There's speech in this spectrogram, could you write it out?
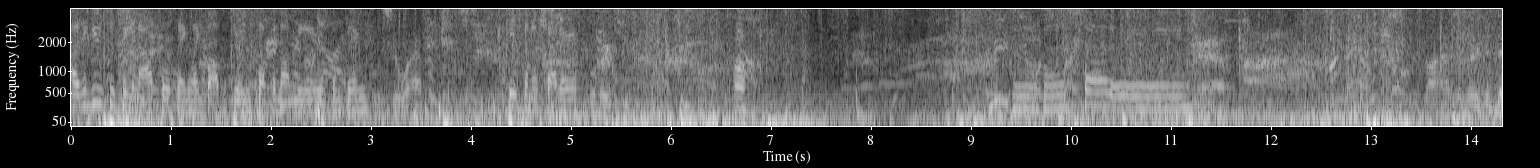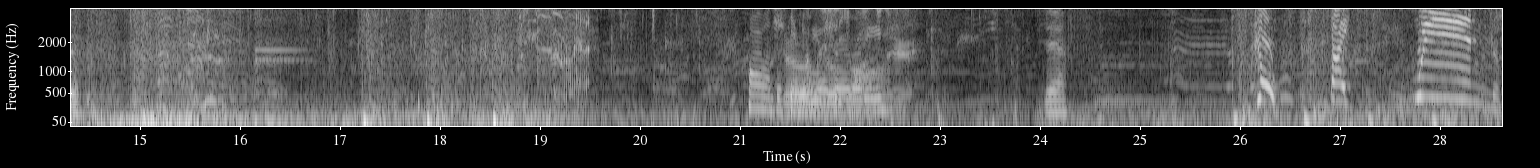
I think he was just being an asshole saying like Bob's doing stuff and not me or something. We'll see what happens. He's gonna shatter. We'll hurt you. Oh, He's gonna shatter. damn. He's not having a very good day. I want this game to be over already. Monster. Yeah. Go! Fight! Win!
